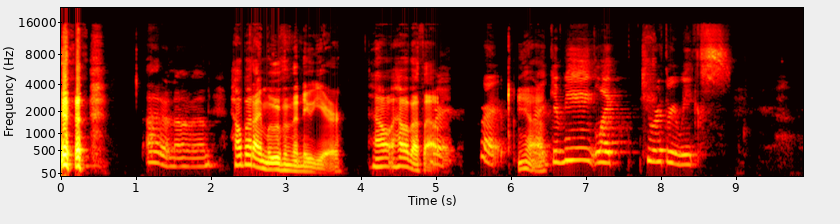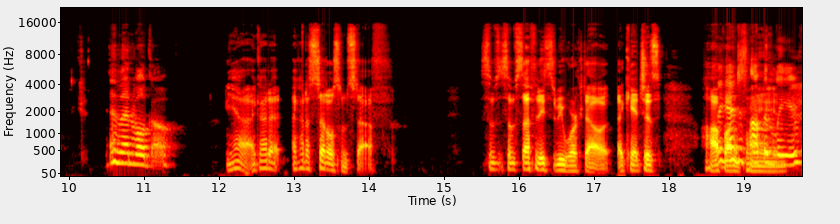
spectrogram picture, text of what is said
I don't know, man. how about I move in the new year? How how about that? Right. Right. Yeah. Right. Give me like two or three weeks, and then we'll go. yeah i gotta i gotta settle some stuff some some stuff needs to be worked out i can't just hop I on can't a just up and leave.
